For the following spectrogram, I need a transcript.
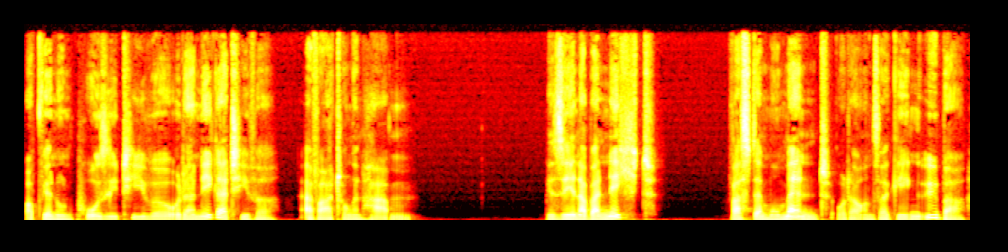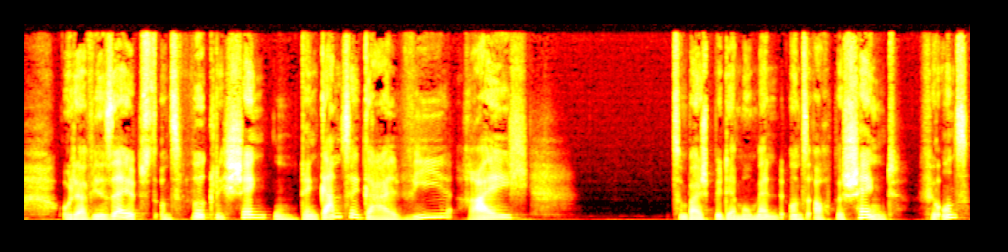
ob wir nun positive oder negative Erwartungen haben. Wir sehen aber nicht, was der Moment oder unser Gegenüber oder wir selbst uns wirklich schenken. Denn ganz egal, wie reich zum Beispiel der Moment uns auch beschenkt, für uns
